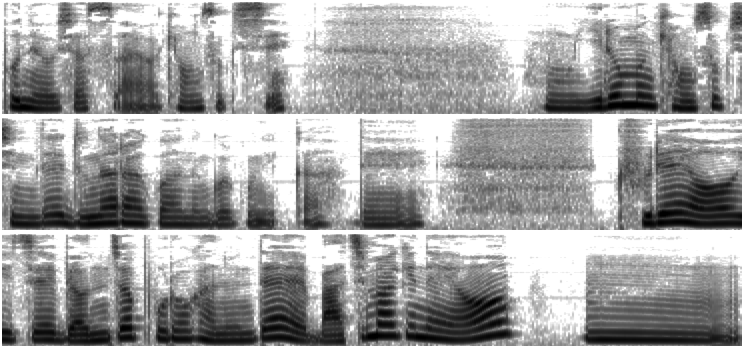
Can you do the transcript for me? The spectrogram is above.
보내오셨어요, 경숙 씨. 어, 이름은 경숙 씨인데, 누나라고 하는 걸 보니까, 네. 그래요. 이제 면접 보러 가는데, 마지막이네요. 음,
